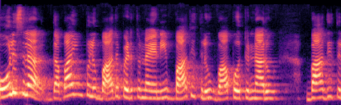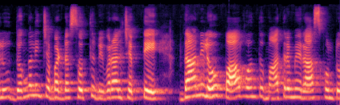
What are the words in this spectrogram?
పోలీసుల దబాయింపులు బాధ పెడుతున్నాయని బాధితులు వాపోతున్నారు. బాధితులు దొంగలించబడ్డ సొత్తు వివరాలు చెప్తే దానిలో పావంతు మాత్రమే రాసుకుంటూ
